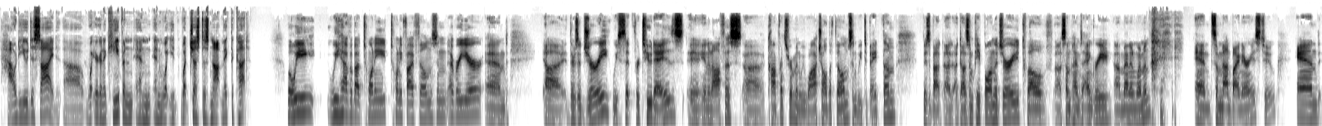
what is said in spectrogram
how do you decide uh, what you're going to keep and, and, and what you what just does not make the cut? Well, we we have about 20, 25 films in every year, and uh, there's a jury. We sit for two days in, in an office uh, conference room, and we watch all the films and we debate them. There's about a, a dozen people on the jury, twelve uh, sometimes angry uh, men and women, and some non-binaries too. And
